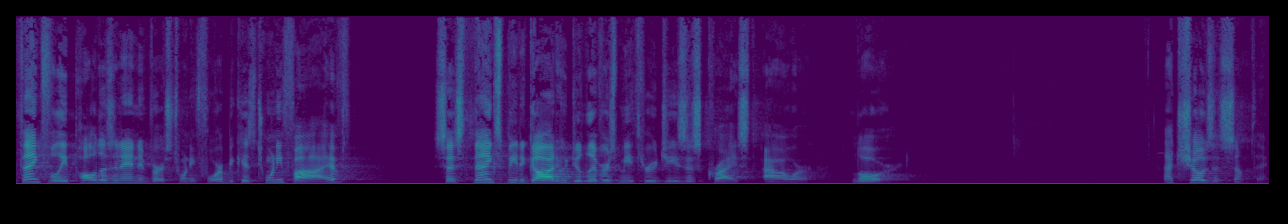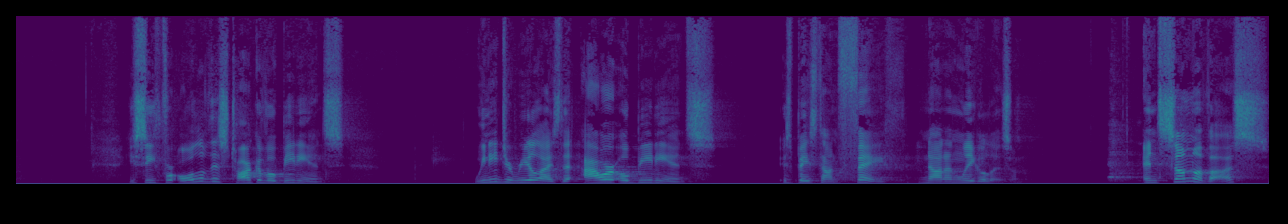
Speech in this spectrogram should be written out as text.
Thankfully, Paul doesn't end in verse 24 because 25 says, Thanks be to God who delivers me through Jesus Christ our Lord. That shows us something. You see, for all of this talk of obedience, we need to realize that our obedience is based on faith, not on legalism. And some of us,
